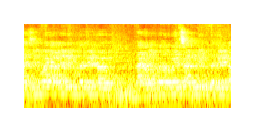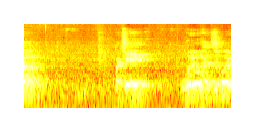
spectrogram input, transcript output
ഹജ്ജിന് പോയ ആളുകളുടെ കൂട്ടത്തിലുണ്ടാവും ധാരാളം ഒമ്പത് നിർവഹിച്ച ആളുകളുടെ കൂട്ടത്തിലുണ്ടാവും പക്ഷേ ഓരോ ഹജ്ജും ഓരോ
